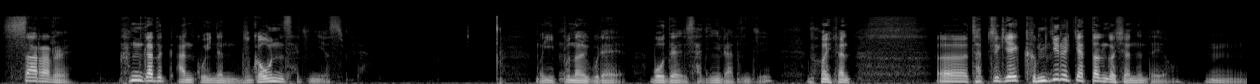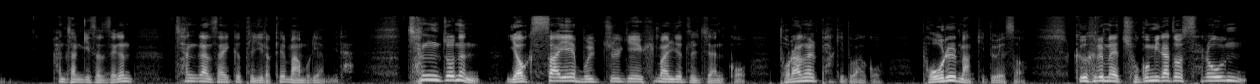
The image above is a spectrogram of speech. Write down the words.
쌀알을 한가득 안고 있는 무거운 사진이었습니다. 뭐 이쁜 얼굴의 모델 사진이라든지 뭐 이런 어, 잡지계의 금기를 깼던 것이었는데요. 음, 한창기 선생은 창간사의 끝을 이렇게 마무리합니다. 창조는 역사의 물줄기에 휘말려 들지 않고 도랑을 파기도 하고 볼을 막기도 해서 그 흐름에 조금이라도 새로운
